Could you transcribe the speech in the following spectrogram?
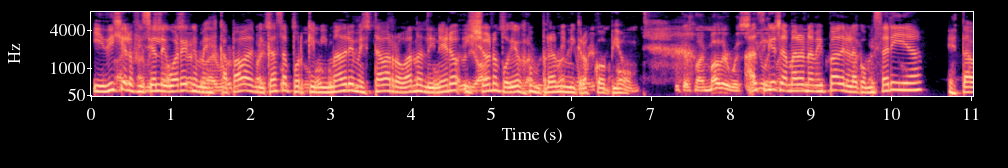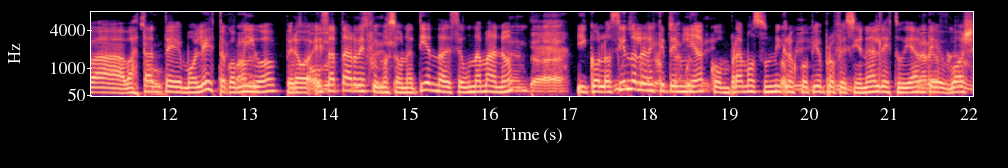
y dije al oficial de guardia que me escapaba de mi casa porque mi madre me estaba robando el dinero y yo no podía comprar mi microscopio. Así que llamaron a mi padre a la comisaría. Estaba bastante molesto conmigo, pero esa tarde fuimos a una tienda de segunda mano uh, y con los 100 dólares que tenía compramos un microscopio profesional de estudiante Bosch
